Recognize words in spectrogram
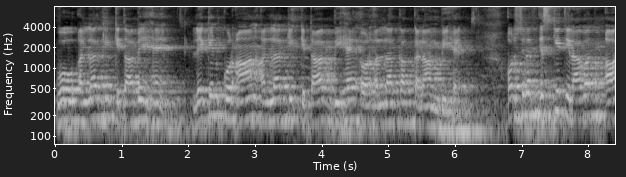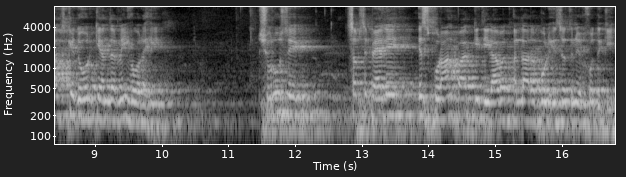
وہ اللہ کی کتابیں ہیں۔ لیکن قرآن اللہ کی کتاب بھی ہے اور اللہ کا کلام بھی ہے۔ اور صرف اس کی تلاوت آج کے دور کے اندر نہیں ہو رہی۔ شروع سے سب سے پہلے اس قرآن پاک کی تلاوت اللہ رب العزت نے خود کی۔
